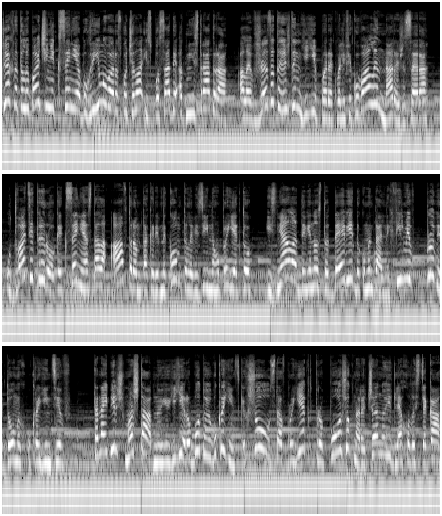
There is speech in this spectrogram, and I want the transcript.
Шлях на телебаченні Ксенія Бугрімова розпочала із посади адміністратора, але вже за тиждень її перекваліфікували на режисера. У 23 роки Ксенія стала автором та керівником телевізійного проєкту і зняла 99 документальних фільмів про відомих українців. Та найбільш масштабною її роботою в українських шоу став проєкт про пошук нареченої для холостяка.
